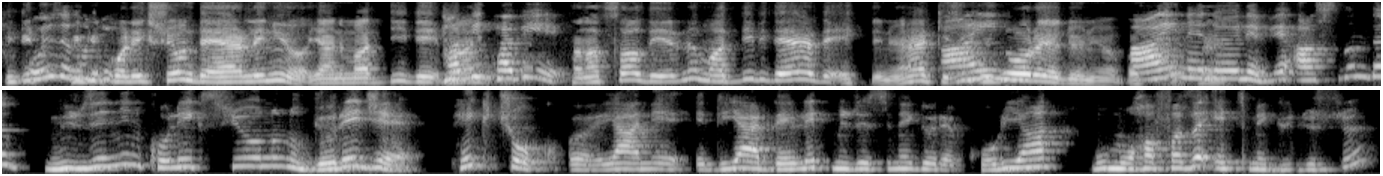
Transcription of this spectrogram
Çünkü, o yüzden çünkü koleksiyon değerleniyor. Yani maddi de tabii, maddi, tabii. sanatsal değerine maddi bir değer de ekleniyor. Herkesin Aynen. gözü oraya dönüyor. Bakıyor. Aynen evet. öyle ve aslında müzenin koleksiyonunu görece pek çok e, yani diğer devlet müzesine göre koruyan bu muhafaza etme güdüsü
